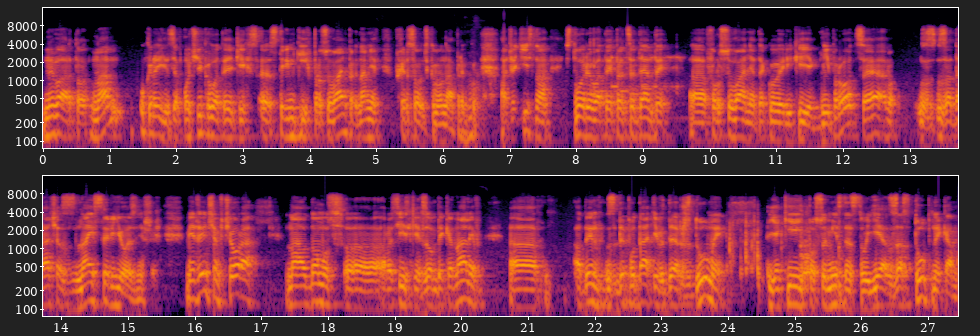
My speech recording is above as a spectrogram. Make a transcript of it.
не варто нам, українцям, очікувати якихось е, стрімких просувань, принаймні в Херсонському напрямку. Адже дійсно створювати прецеденти е, форсування такої ріки, як Дніпро, це задача з найсерйозніших. Між іншим, вчора на одному з е, російських зомбі-каналів один з депутатів Держдуми, який по сумісництву є заступником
